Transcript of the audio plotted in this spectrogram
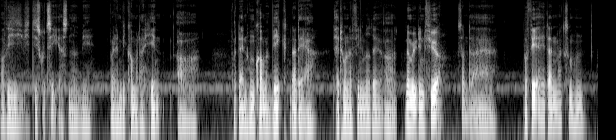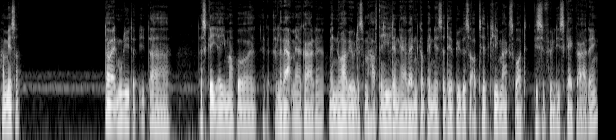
Og vi, vi diskuterer sådan noget med, hvordan vi kommer derhen, og hvordan hun kommer væk, når det er, at hun har filmet det. Og hun har mødt en fyr, som der er på ferie i Danmark, som hun har med sig. Der er alt muligt, der, der, der skriger i mig på at, at, at lade være med at gøre det. Men nu har vi jo ligesom haft hele den her vandkampagne, så det har bygget sig op til et klimaks, hvor vi selvfølgelig skal gøre det. Ikke?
